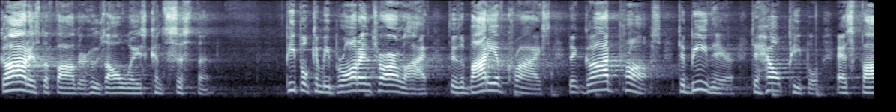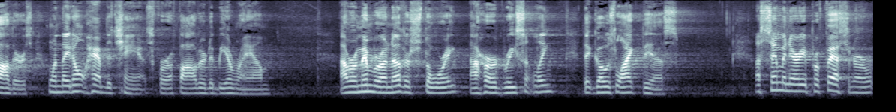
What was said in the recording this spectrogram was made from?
God is the Father who's always consistent. People can be brought into our life through the body of Christ that God prompts to be there to help people as fathers when they don't have the chance for a father to be around. I remember another story I heard recently that goes like this. A seminary professor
